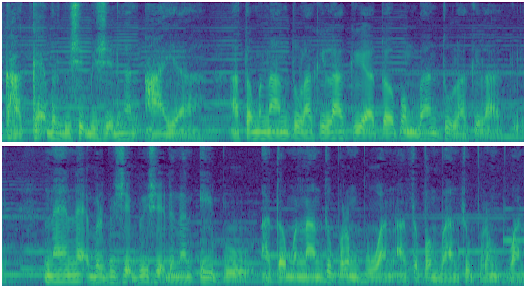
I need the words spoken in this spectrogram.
Kakek berbisik-bisik dengan ayah atau menantu laki-laki atau pembantu laki-laki. Nenek berbisik-bisik dengan ibu atau menantu perempuan atau pembantu perempuan.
